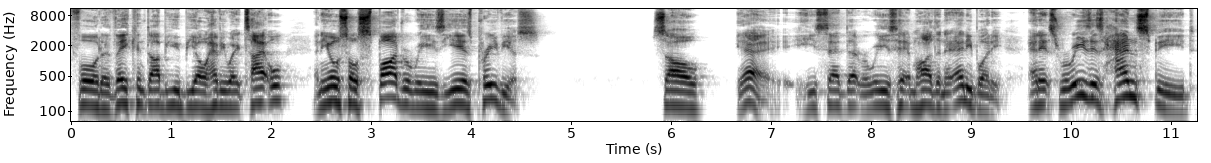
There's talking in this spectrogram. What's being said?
for the vacant WBO heavyweight title, and he also sparred Ruiz years previous. So, yeah, he said that Ruiz hit him harder than anybody. And it's Ruiz's hand speed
